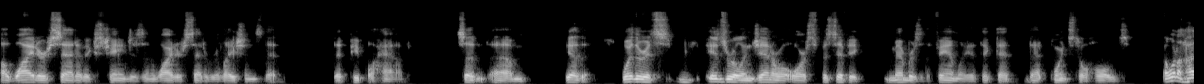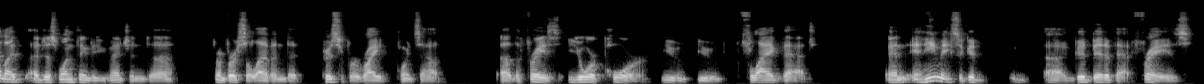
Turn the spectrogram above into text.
a wider set of exchanges and wider set of relations that that people have. So, um, yeah, whether it's Israel in general or specific members of the family, I think that that point still holds. I want to highlight uh, just one thing that you mentioned uh, from verse 11 that Christopher Wright points out. Uh, the phrase "you're poor," you you flag that, and and he makes a good uh, good bit of that phrase.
